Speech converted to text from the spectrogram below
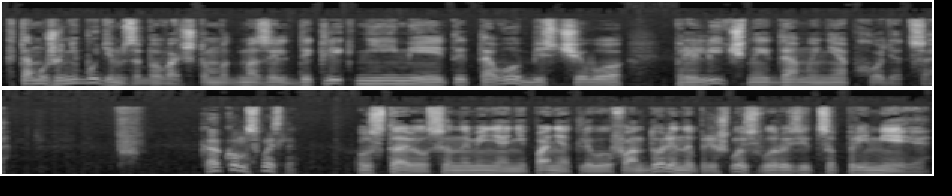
К тому же не будем забывать, что мадемуазель Деклик не имеет и того, без чего приличные дамы не обходятся. В каком смысле? Уставился на меня непонятливый Фандорин и пришлось выразиться прямее.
